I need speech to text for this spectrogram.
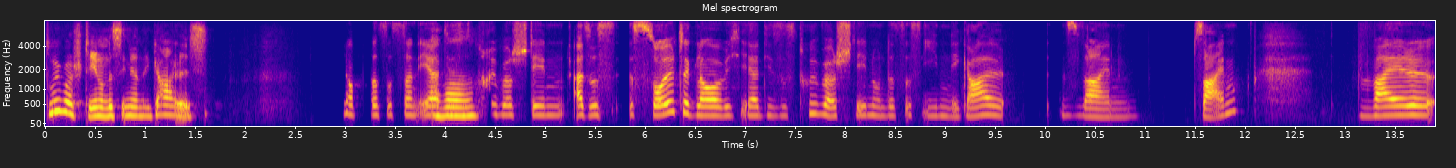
drüber stehen und es ihnen egal ist. Ich glaube, das ist dann eher Aber dieses Drüberstehen. Also es, es sollte, glaube ich, eher dieses Drüberstehen und es ist ihnen egal sein. sein. Weil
